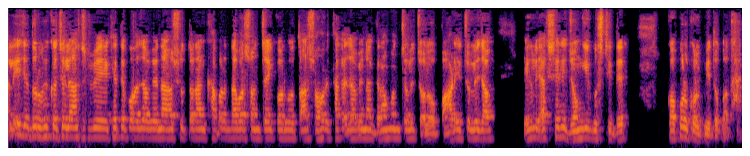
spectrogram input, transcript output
তাহলে এই যে দুর্ভিক্ষ চলে আসবে, খেতে পাওয়া যাবে না, সুতরাং খাবার দাবার সঞ্চয় করো, তার শহরে থাকা যাবে না, গ্রাম অঞ্চলে চলো, পাহাড়ে চলে যাও। এগুলি এক শ্রেণি জঙ্গি গোষ্ঠীদের কপল কল্পিত কথা।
